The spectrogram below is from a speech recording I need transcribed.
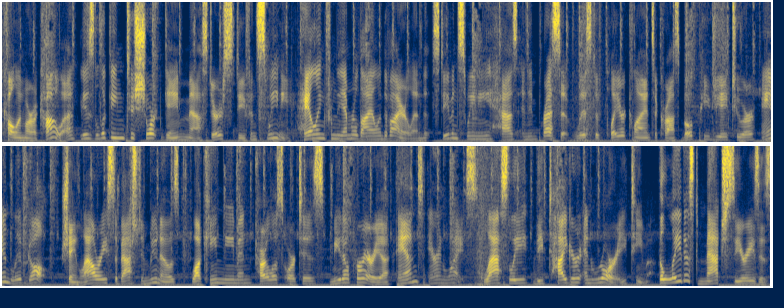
Collin Morikawa is looking to short game master Stephen Sweeney. Hailing from the Emerald Island of Ireland, Stephen Sweeney has an impressive list of player clients across both PGA Tour and LIV Golf. Shane Lowry, Sebastian Munoz, Joaquin Niemann, Carlos Ortiz, Mito Pereira, and Aaron Wise. Lastly, the Tiger and Rory team up. The latest match series is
